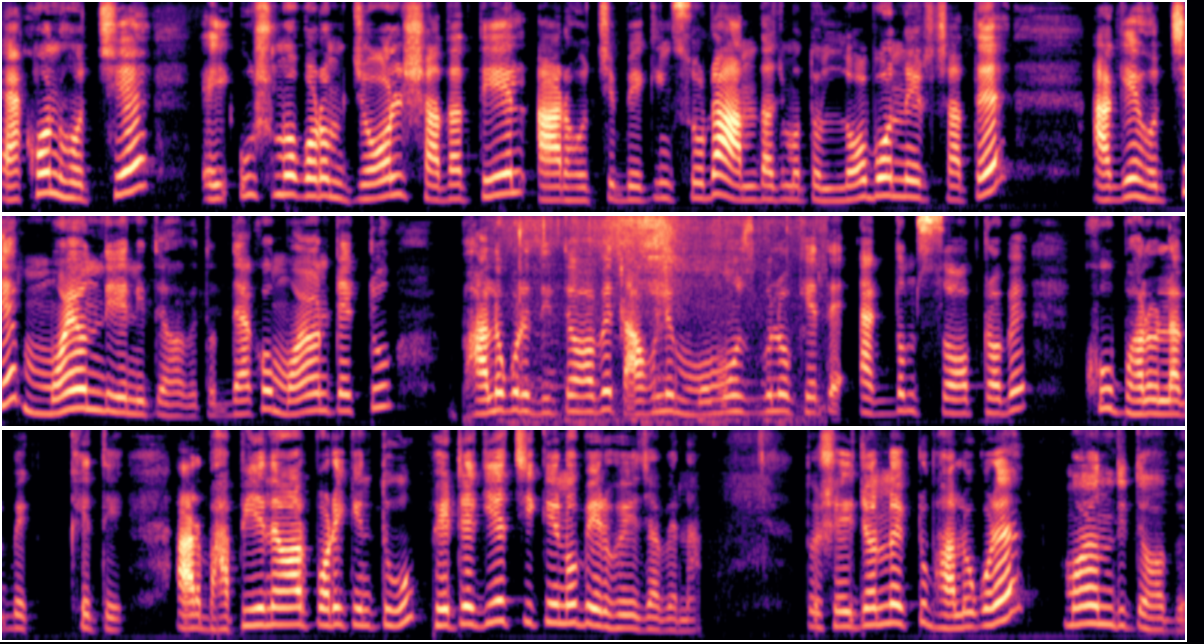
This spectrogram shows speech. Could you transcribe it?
এখন হচ্ছে এই উষ্ণ গরম জল, সাদা তেল আর হচ্ছে বেকিং সোডা আন্দাজ মতো লবণের সাথে আগে হচ্ছে ময়ন দিয়ে নিতে হবে। তো দেখো ময়নটা একটু ভালো করে দিতে হবে তাহলে মোমোসগুলো খেতে একদম সফট হবে, খুব ভালো লাগবে খেতে। আর ভাপিয়ে নেওয়ার পরে কিন্তু ফেটে গিয়ে চিকেনও বের হয়ে যাবে না। তো সেই জন্য একটু ভালো করে ময়ন দিতে হবে।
